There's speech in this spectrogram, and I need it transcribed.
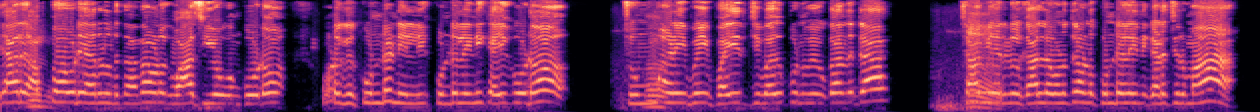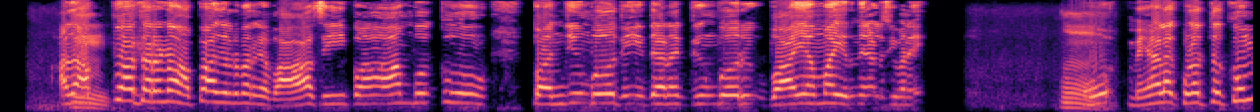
யாரு. அப்பாவுடைய அருள் தான் உனக்கு வாசி யோகம் கூடும். உனக்கு குண்டலினி குண்டலினி கை கூடும். சும்மா நீ போய் பயிற்சி வகுப்புன்னு போய் உட்காந்துட்டா சாமியார்கள் காலில் உனக்கு உனக்கு குண்டலினி கிடைச்சிருமா? அது. அப்பா தரணும். அப்பா சொல்ற பாருங்க வாசி பாம்புக்கும் பஞ்சும் போதி தனக்கும் ஒரு உபாயமா இருந்தேன் சிவனே. மேல குளத்துக்கும்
